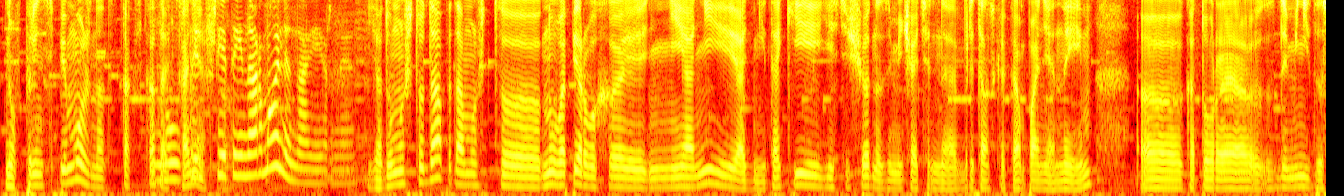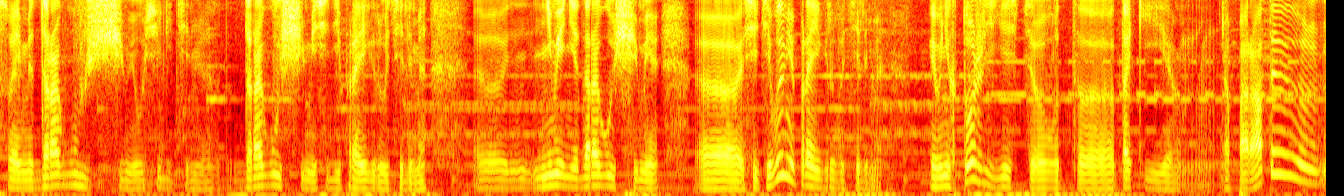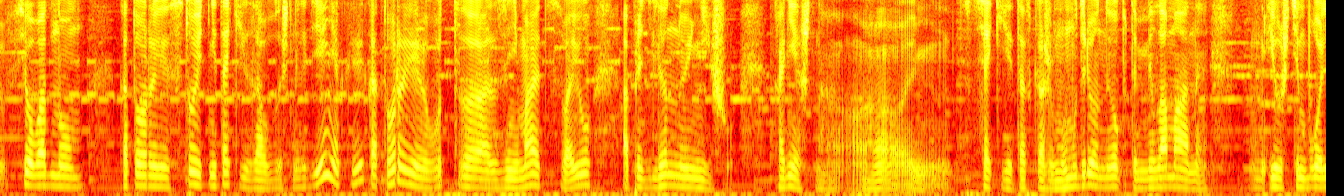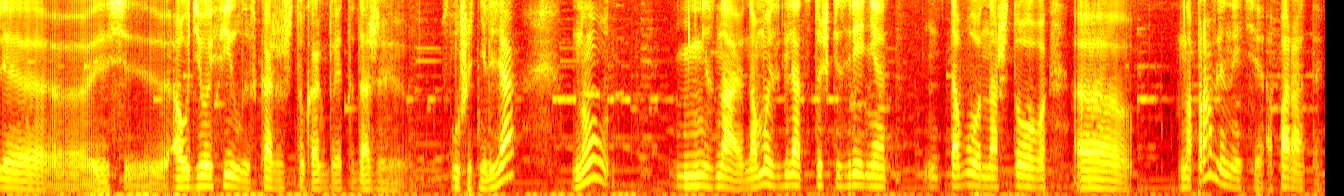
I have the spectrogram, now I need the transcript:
Ну, в принципе, можно так сказать, ну, в конечно. В принципе, это и нормально, наверное. Я думаю, что да, потому что, ну, во-первых, э, не они одни такие. Есть еще одна замечательная британская компания Name, э, которая знаменита своими дорогущими усилителями, дорогущими CD-проигрывателями, э, не менее дорогущими э, сетевыми проигрывателями. И у них тоже есть э, вот э, такие аппараты, все в одном, которые стоят не таких заоблачных денег и которые вот э, занимают свою определенную нишу. Конечно, э, всякие, так скажем, умудренные опытом меломаны и уж тем более э, аудиофилы скажут, что как бы это даже слушать нельзя. Но не знаю, на мой взгляд, с точки зрения того, на что э, направлены эти аппараты,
